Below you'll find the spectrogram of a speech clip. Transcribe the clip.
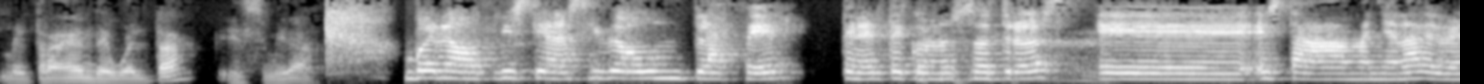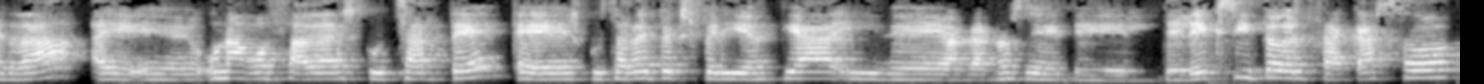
me traen de vuelta y dicen, mira. Bueno, Cristian, ha sido un placer tenerte con nosotros eh, esta mañana, de verdad. Eh, una gozada escucharte, eh, escuchar de tu experiencia y de hablarnos del éxito, del fracaso,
